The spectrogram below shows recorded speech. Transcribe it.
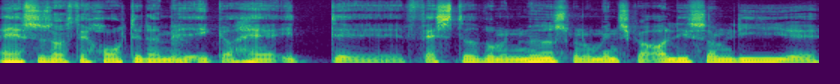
Ja, jeg synes også, det er hårdt det der med ikke at have et øh, fast sted, hvor man mødes med nogle mennesker, og ligesom lige øh,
